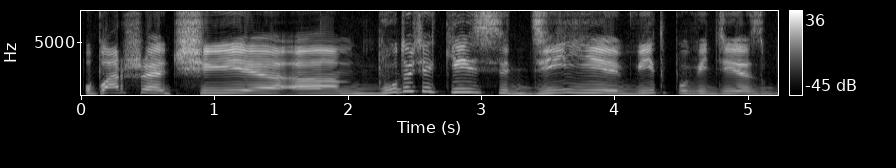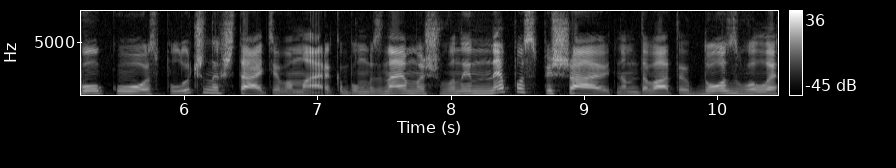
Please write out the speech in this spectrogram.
По-перше, чи е, будуть якісь дії відповіді з боку Сполучених Штатів Америки? Бо ми знаємо, що вони не поспішають нам давати дозволи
